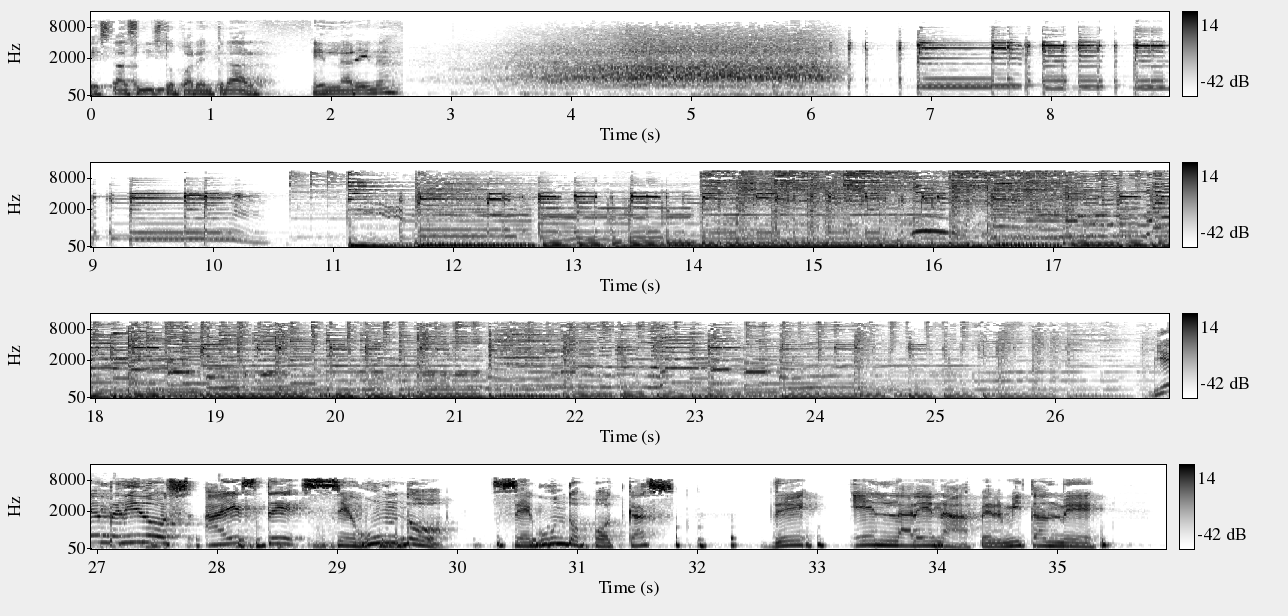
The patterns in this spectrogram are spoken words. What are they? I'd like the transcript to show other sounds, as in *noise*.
¿Estás listo para entrar en la arena? Este segundo, segundo podcast de En la Arena. Permítanme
